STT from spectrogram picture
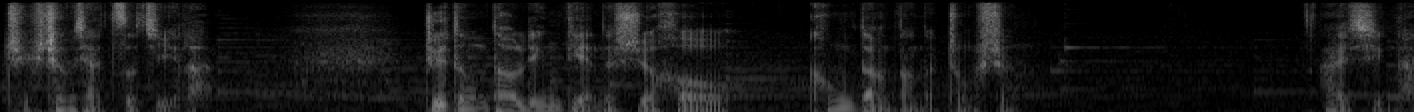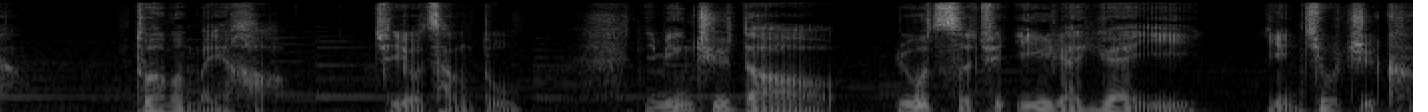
只剩下自己了。只等到零点的时候，空荡荡的钟声。爱情啊，多么美好，却又藏毒。你明知道如此，却依然愿意饮鸩止渴。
